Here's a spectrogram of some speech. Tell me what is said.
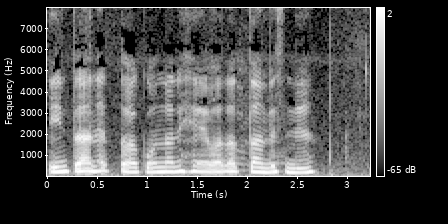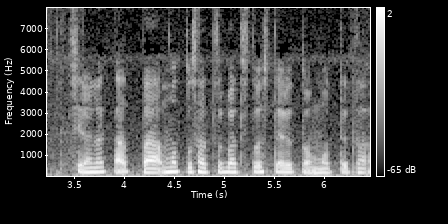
インターネットはこんなに平和だったんですね。知らなかった。もっと殺伐としてると思ってた。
